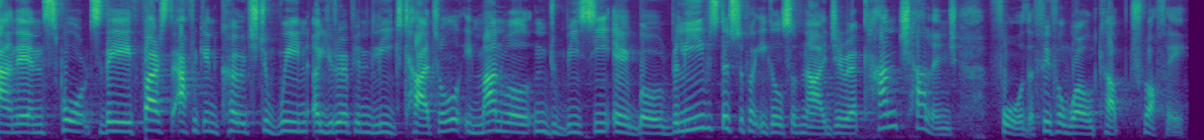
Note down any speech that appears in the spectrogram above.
And in sports, the first African coach to win a European League title, Emmanuel Ndubuisi Egbo, believes the Super Eagles of Nigeria can challenge for the FIFA World Cup trophy.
